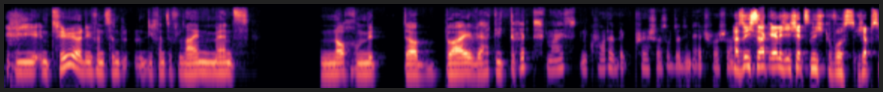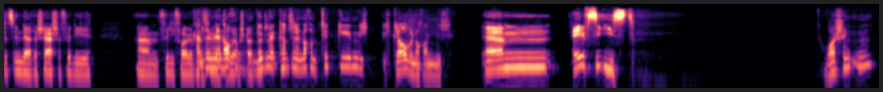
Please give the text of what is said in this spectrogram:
die Interior Defensive, Defensive Linemans noch mit dabei. Wer hat die drittmeisten Quarterback Pressures unter den Edge Rushern? Also ich sag ehrlich, ich hätte es nicht gewusst. Ich habe es jetzt in der Recherche für die ähm, für die Folge kannst, du mir noch, mir, kannst du mir noch einen Tipp geben? Ich, ich glaube noch an mich. Ähm, AFC East. Washington?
